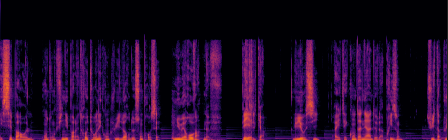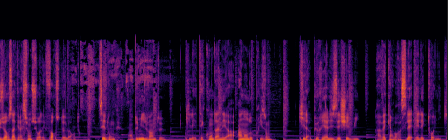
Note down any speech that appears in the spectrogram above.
et ses paroles ont donc fini par être retournées contre lui lors de son procès. Numéro 29. PLK. Lui aussi a été condamné à de la prison suite à plusieurs agressions sur les forces de l'ordre. C'est donc en 2022 qu'il a été condamné à un an de prison qu'il a pu réaliser chez lui avec un bracelet électronique.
